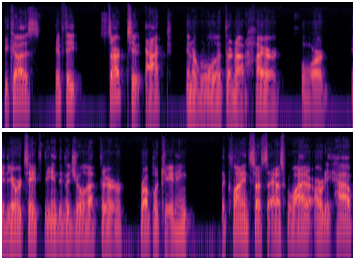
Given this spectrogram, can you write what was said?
Because if they start to act in a role that they're not hired for. It irritates the individual that they're replicating. The client starts to ask, well, I already have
